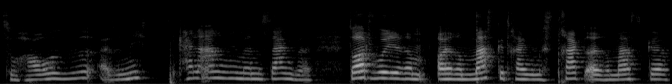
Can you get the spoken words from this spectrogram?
zu Hause. Also nicht, keine Ahnung, wie man das sagen soll. Dort, wo ihr eure Maske tragen müsst, tragt eure Maske.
